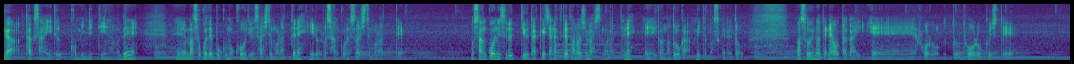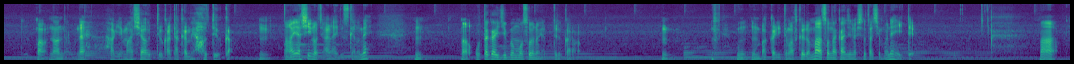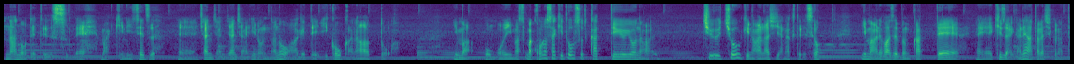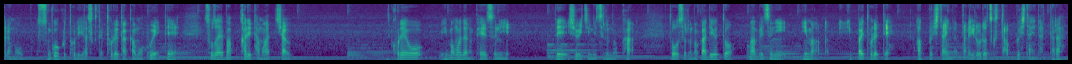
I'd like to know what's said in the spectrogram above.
がたくさんいるコミュニティなので、えー、まあ、そこで僕も交流させてもらってねいろいろ参考にさせてもらって。参考にするっていうだけじゃなくて楽しませてもらってね、えー、いろんな動画見てますけれど、まあ、そういうのでねお互い、えー、フォローと登録してまあなんだろうね励まし合うっていうか高め合うっていうか、うん、怪しいのじゃないですけどね、うんまあ、お互い自分もそういうのやってるから、うん、うんうんばっかり言ってますけどまあそんな感じの人たちもねいて。まあなのでですね、まあ、気にせずえー、じゃんじゃんじゃんじゃんいろんなのを上げていこうかなと今思います。まあ、この先どうするかっていうような中長期の話じゃなくてですよ。今 α7 買って、えー、機材がね新しくなったらもうすごく取りやすくて取れ高も増えて素材ばっかり溜まっちゃうこれを今までのペースにで週1にするのかどうするのかでいうとまあ別に今いっぱい取れてアップしたいんだったらいろいろ作ってアップしたいんだったら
